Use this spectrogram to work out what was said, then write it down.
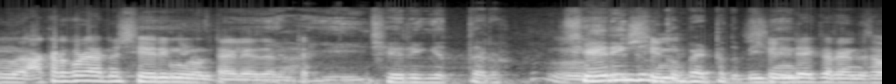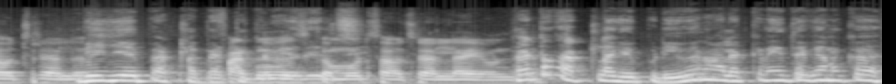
అక్కడ కూడా ఏమైనా షేరింగ్లు ఉంటాయి లేదంటే? ఏం షేరింగ్ ఇస్తారు. షేరింగ్ పెట్టదు? షిండేకి రెండు సంవత్సరాలు బీజేపీ అట్లా పెట్టదు మూడు సంవత్సరాలు పెట్టదు అట్లాగే ఇప్పుడు ఈవెన్ ఆ లెక్కనైతే కనుక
